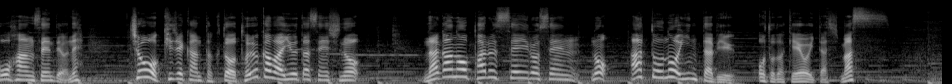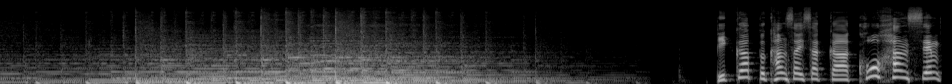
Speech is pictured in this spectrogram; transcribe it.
後半戦ではね。超キジ監督と豊川雄太選手の長野パルセイロ戦の後のインタビューお届けをいたします。ピックアップ関西サッカー後半戦。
